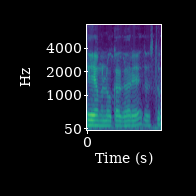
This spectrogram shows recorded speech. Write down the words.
ये हम लोग का घर है दोस्तों।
